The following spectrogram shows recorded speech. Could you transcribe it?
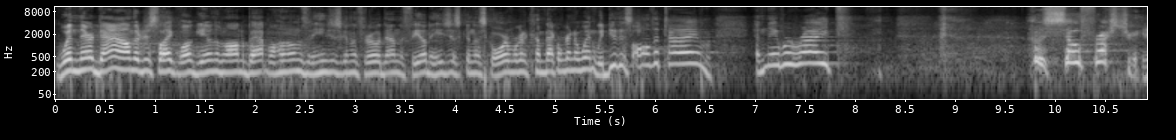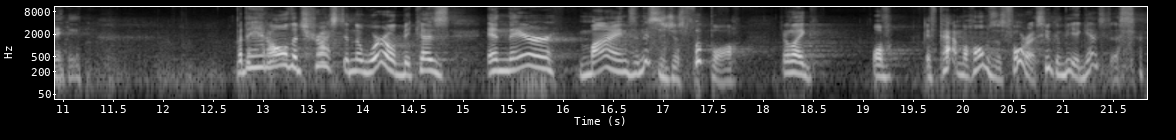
when they're down, they're just like, well, give them all to Pat Mahomes, and he's just gonna throw it down the field, and he's just gonna score, and we're gonna come back, we're gonna win. We do this all the time. And they were right. it was so frustrating. But they had all the trust in the world because in their minds, and this is just football, they're like, well, if Pat Mahomes is for us, who can be against us?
